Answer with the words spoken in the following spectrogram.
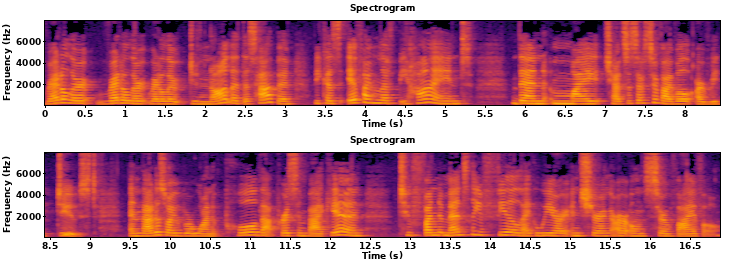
red alert, red alert, red alert. Do not let this happen because if I'm left behind, then my chances of survival are reduced. And that is why we want to pull that person back in to fundamentally feel like we are ensuring our own survival.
